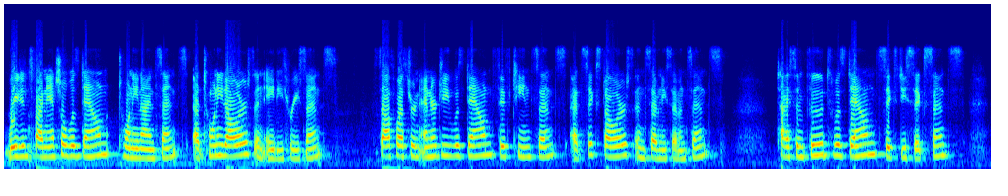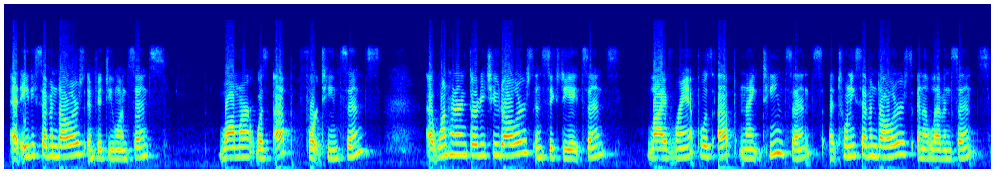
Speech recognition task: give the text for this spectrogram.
Regions Financial was down 29 cents at $20.83. Southwestern Energy was down 15 cents at $6.77. Tyson Foods was down 66 cents at $87.51. Walmart was up 14 cents at $132.68. LiveRamp was up 19 cents at $27.11.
